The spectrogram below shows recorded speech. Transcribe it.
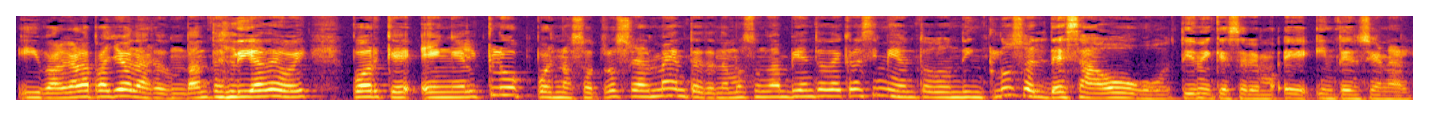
y valga la payola redundante el día de hoy, porque en el club, pues nosotros realmente tenemos un ambiente de crecimiento donde incluso el desahogo tiene que ser eh, intencional.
